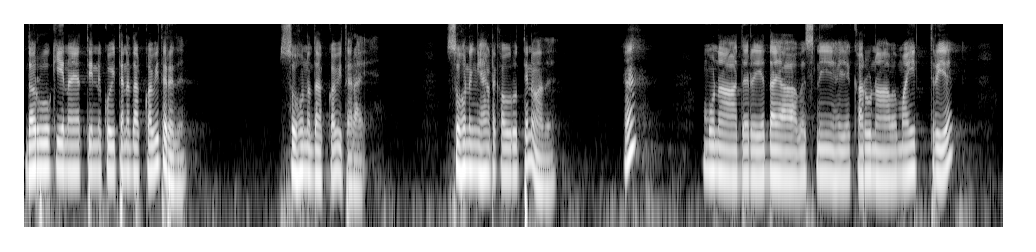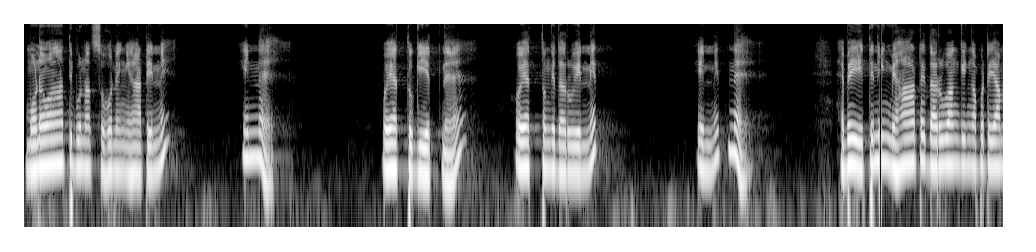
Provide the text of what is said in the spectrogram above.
දරුවෝ කියන අයත් ඉන්නේ කොයි තැන දක්වා විතරද? සොහොන දක්වා විතරයි. සොහොනෙන් එහාට කවුරුත් එනවද? ඈ මොන ආදරය, දයාව, ස්නේහය, කරුණාව, මෛත්‍රිය මොනවා තිබුණත් සොහොනෙන් එහාට එන්නේ එන්නේ ඔයත් ගියෙත් නෑ. ඔයත් උන්ගේ දරුවෝ එන්නෙත් එන්නෙත් නෑ. හැබැයි එතනින් මෙහාට දරුවන්ගෙන් අපිට යම්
